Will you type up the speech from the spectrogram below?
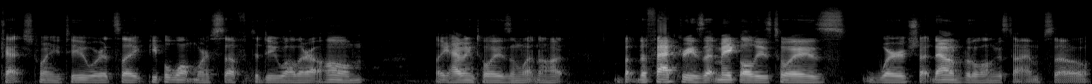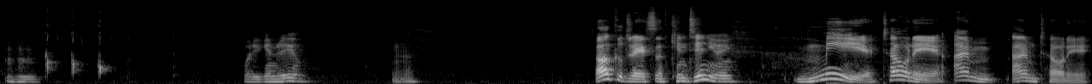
catch twenty two where it's like people want more stuff to do while they're at home, like having toys and whatnot. But the factories that make all these toys were shut down for the longest time. So Mm-hmm. What are you gonna do? Uncle Jason, Continuing. Me, Tony. I'm I'm Tony.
